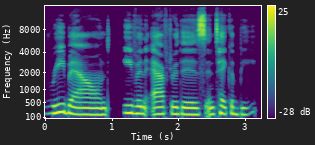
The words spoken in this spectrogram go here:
rebound even after this and take a beat.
